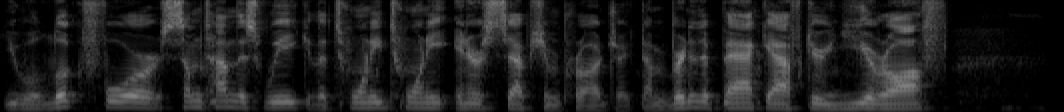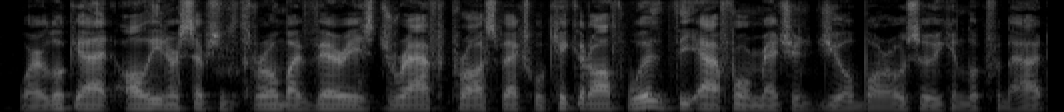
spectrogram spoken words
you will look for sometime this week the 2020 Interception Project. I'm bringing it back after a year off, where I look at all the interceptions thrown by various draft prospects. We'll kick it off with the aforementioned Joe Burrow, so you can look for that.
